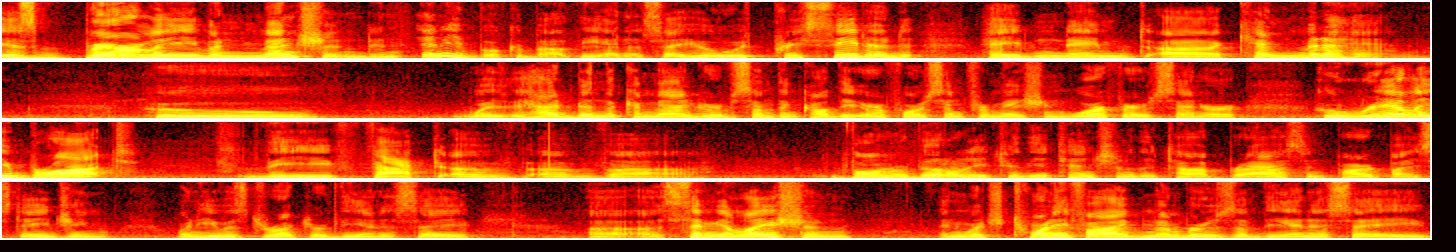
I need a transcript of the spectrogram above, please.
is barely even mentioned in any book about the NSA who preceded Hayden, named uh, Ken Minihan, who was, had been the commander of something called the Air Force Information Warfare Center, who really brought the fact of, of uh, vulnerability to the attention of the top brass, in part by staging, when he was director of the NSA, a simulation in which 25 members of the NSA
